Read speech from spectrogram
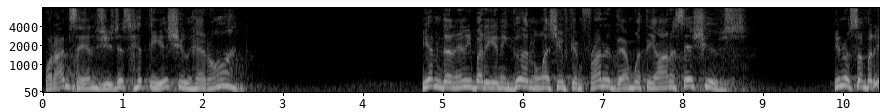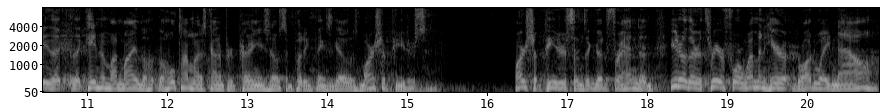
What I'm saying is, you just hit the issue head on. You haven't done anybody any good unless you've confronted them with the honest issues. You know, somebody that, that came to my mind the, the whole time I was kind of preparing these notes and putting things together was Marsha Peterson. Marsha Peterson's a good friend, and you know, there are three or four women here at Broadway now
